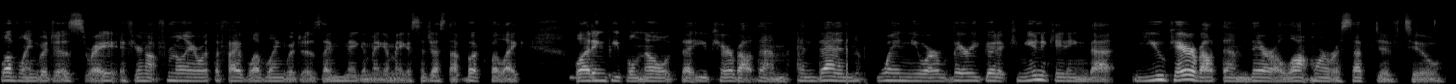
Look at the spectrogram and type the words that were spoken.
love languages, right? If you're not familiar with the five love languages, I mega, mega, mega suggest that book, but like letting people know that you care about them. And then when you are very good at communicating that you care about them, they're a lot more receptive to,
